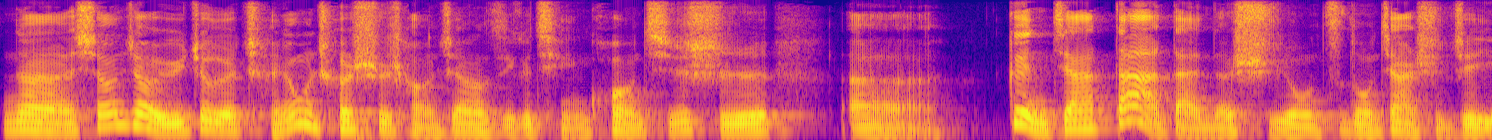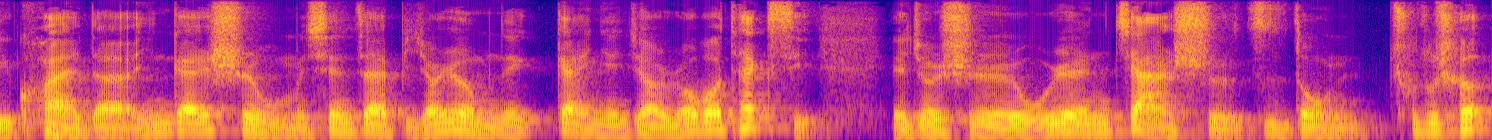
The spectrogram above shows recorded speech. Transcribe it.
那相较于这个乘用车市场这样子一个情况，其实呃更加大胆的使用自动驾驶这一块的，应该是我们现在比较热门的概念叫 Robot Taxi，也就是无人驾驶自动出租车。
